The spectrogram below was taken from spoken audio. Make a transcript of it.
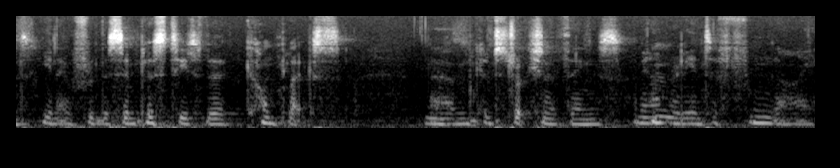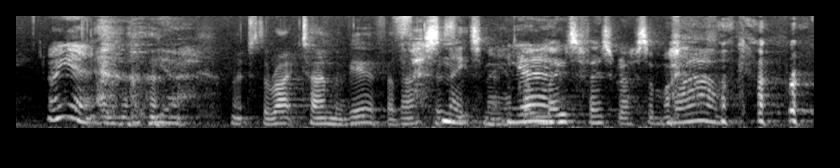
Yes. you know, from the simplicity to the complex um, construction of things. I mean, I'm Mm. really into fungi. Oh yeah. Yeah, Well, it's the right time of year for that. fascinates me. I've Yeah. got loads of photographs on my Wow. camera.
